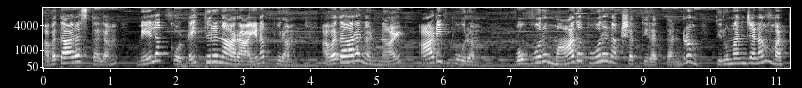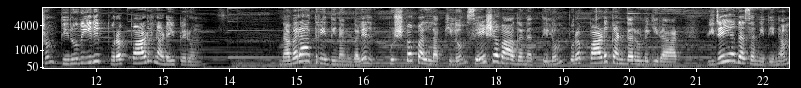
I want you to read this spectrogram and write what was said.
அவதார ஸ்தலம் மேலக்கோட்டை திருநாராயணபுரம். அவதார நன்னாள் ஆடிப்பூரம். ஒவ்வொரு மாத பூர நட்சத்திரத்தன்றும் திருமஞ்சனம் மற்றும் திருவீதி புறப்பாடு நடைபெறும். நவராத்திரி தினங்களில் புஷ்ப பல்லக்கிலும் சேஷவாகனத்திலும் புறப்பாடு கண்டருளுகிறார். விஜயதசமி தினம்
